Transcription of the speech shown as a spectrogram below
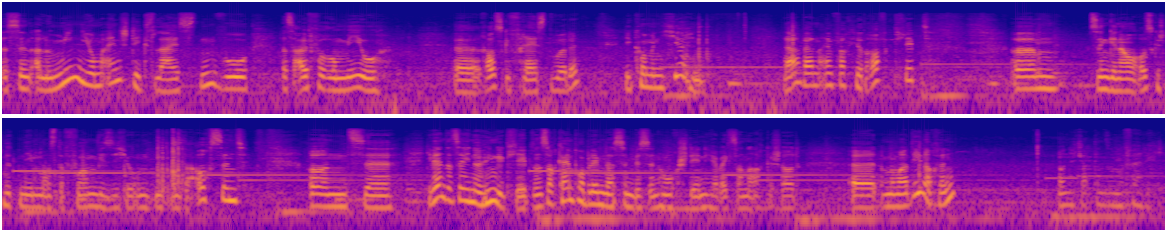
Das sind Aluminium-Einstiegsleisten, wo das Alfa Romeo äh, rausgefräst wurde. Die kommen hier hin. Ja, werden einfach hier drauf geklebt. Ähm, sind genau ausgeschnitten eben aus der Form, wie sie hier unten drunter auch sind. Und äh, die werden tatsächlich nur hingeklebt. Und es ist auch kein Problem, dass sie ein bisschen hoch stehen. Ich habe extra nachgeschaut. Äh, dann machen wir die noch hin. Und ich glaube, dann sind wir fertig.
